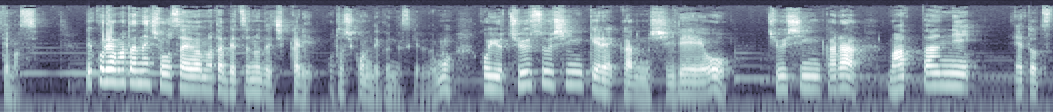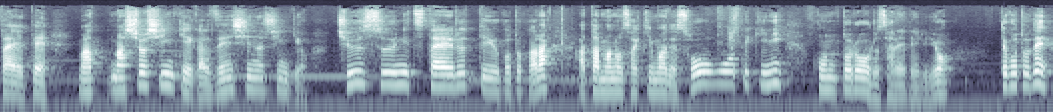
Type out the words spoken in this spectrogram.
てます。でこれはまたね詳細はまた別のでしっかり落とし込んでいくんですけれどもこういう中枢神経からの指令を中心から末端に、えー、と伝えて、ま、末梢神経から全身の神経を中枢に伝えるっていうことから頭の先まで総合的にコントロールされているよ。ってことで、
